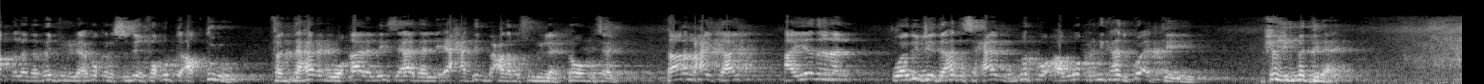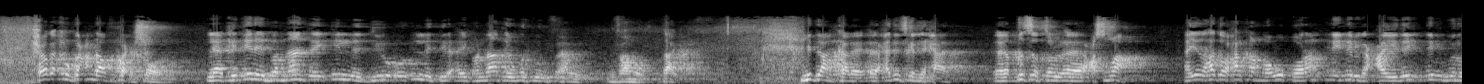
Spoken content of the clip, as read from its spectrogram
aqlada rajulu liabubakr sidiiq faqultu aqtuluhu fantaharanii waqaala laysa hada liaxadin bacda rasuuli illahi rawahu nasaa-i taana maxay tahay ayadana waad u jeedaa hadda saxaabigu markuu abubakr ninka hadda ku adkeeyey muxuu yidhi ma dilaa xooga inuu gacan dhaafo ka xishoodo laakiin inay bannaan tahay in la dilo oo in la dilo ay bannaan tahay markii uu fahmo midaan kale xadiiska lixaad qisat casmaa ayada hadda halkan noogu qoran inay nebiga cayday nebiguna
